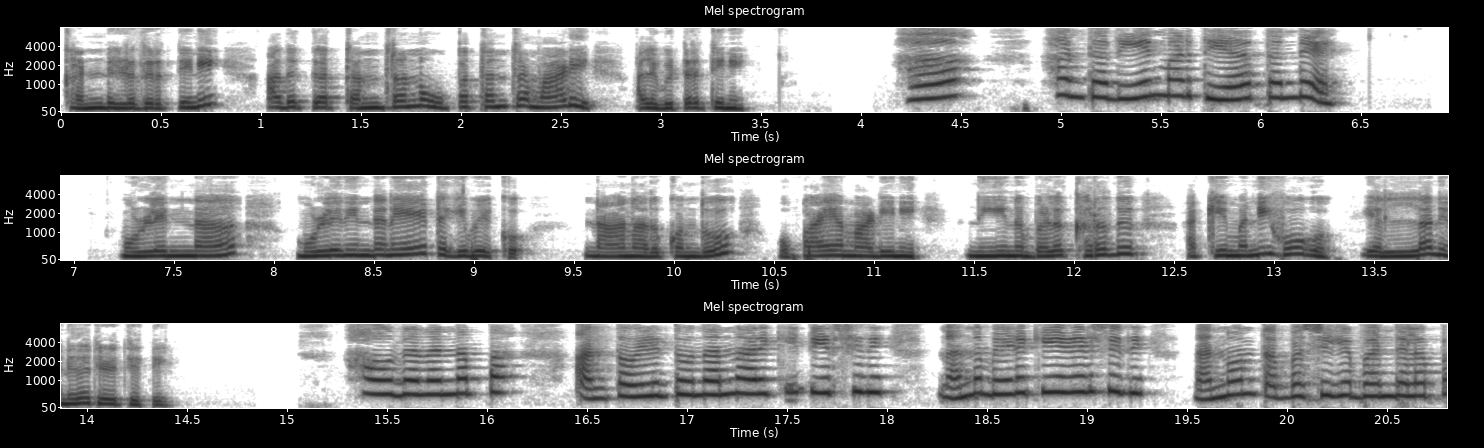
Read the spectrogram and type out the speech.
ಕಂಡು ಹಿಡಿದಿರ್ತೀನಿ. ಅದಕ್ಕೆ ತಂತ್ರನ ಉಪತಂತ್ರ ಮಾಡಿ ಅಲ್ಲಿ ಬಿಟ್ಟಿರ್ತೀನಿ. ಹಾ ಅಂತದ್ ಏನ್ ಮಾಡ್ತೀಯ ತಂದೆ? ಮುಳ್ಳಿನ ಮುಳ್ಳಿನಿಂದನೇ ತೆಗಿಬೇಕು. ನಾನು ಅದಕ್ಕೊಂದು ಉಪಾಯ ಮಾಡೀನಿ. ನೀನು ಬೆಳಕು ಕರೆದು ಅಕ್ಕಿ ಮನೆಗೆ ಹೋಗು. ಎಲ್ಲ ನಿನಗೆ ತಿಳಿತೈತಿ. ಹೌದಾ ನನ್ನಪ್ಪ? ಅಂತೂ ಇಂತೂ ನನ್ನ ಆಯ್ಕೆ ತೀರ್ಸಿದಿ ನನ್ನ ಬೇಡಿಕೆ ಈಡೇರಿಸಿದಿ. ನನ್ನೊಂದು ತಪಸ್ಸಿಗೆ ಬಂದೆಲಪ್ಪ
